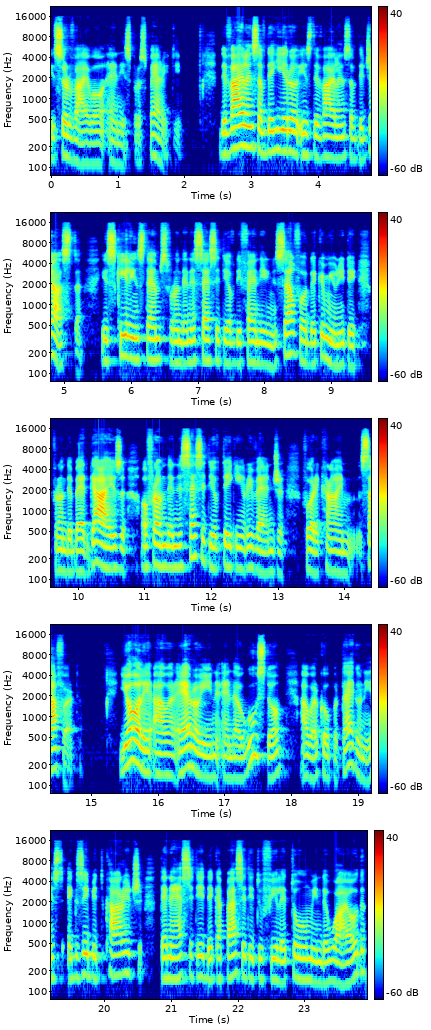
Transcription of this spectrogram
its survival and its prosperity. The violence of the hero is the violence of the just. His killing stems from the necessity of defending himself or the community from the bad guys or from the necessity of taking revenge for a crime suffered. Iole, our heroine, and Augusto, our co-protagonist, exhibit courage, tenacity, the capacity to feel at home in the wild,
